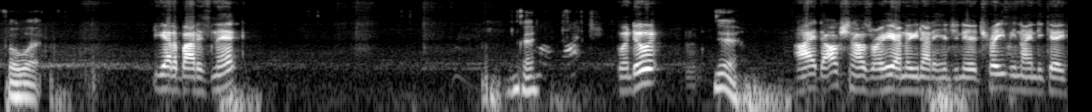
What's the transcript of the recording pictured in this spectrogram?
For what? You got about his neck. Okay. Going to do it? Yeah. All right, the auction house right here. I know you're not an engineer. Trade me 90k.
